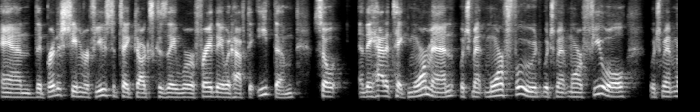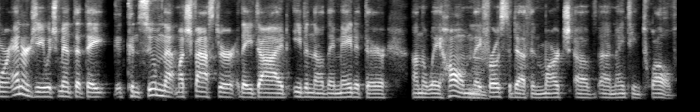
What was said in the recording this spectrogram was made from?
and the British team refused to take dogs because they were afraid they would have to eat them. So and they had to take more men, which meant more food, which meant more fuel, which meant more energy, which meant that they consumed that much faster. They died, even though they made it there on the way home. Mm. They hmm. froze to death in March of uh, 1912.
